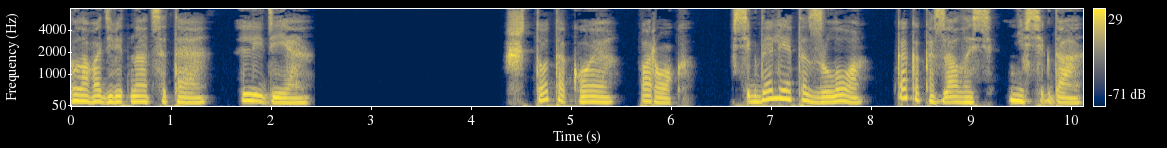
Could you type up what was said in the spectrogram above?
Глава девятнадцатая. Лидия. Что такое порог? Всегда ли это зло? Как оказалось, не всегда.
